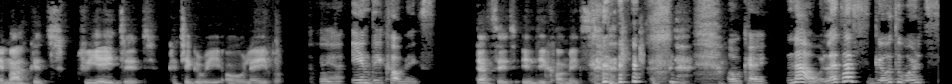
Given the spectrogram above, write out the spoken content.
a market created category or label. Yeah, indie comics. That's it, indie comics. okay. Now, let us go towards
